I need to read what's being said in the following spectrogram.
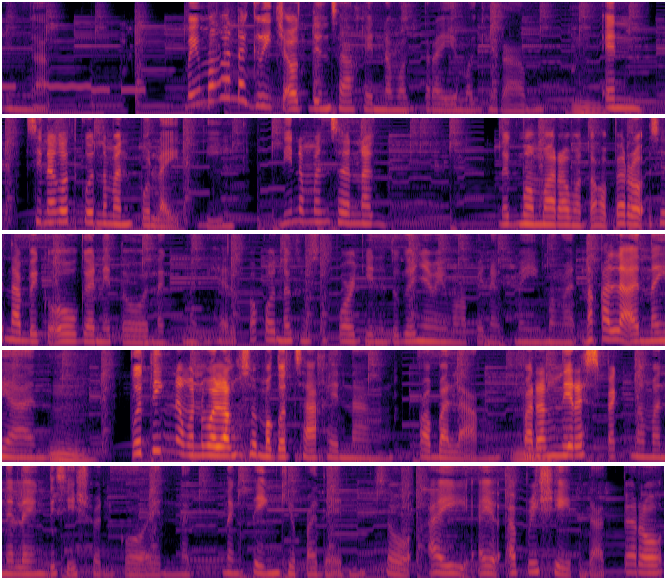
yun nga, may mga nag-reach out din sa akin na mag-try maghiram. Mm. And sinagot ko naman politely. Hindi naman sa nag nagmamaramot ako. Pero sinabi ko, oh, ganito, nag, nag-help ako, nagsusupport, ganito, ganyan, may mga, pinag, may mga nakalaan na yan. Mm. Thing naman walang sumagot sa akin ng pabalang. Mm. Parang ni-respect naman nila yung decision ko and nag, nag-thank you pa din. So, I, I appreciate that. Pero,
